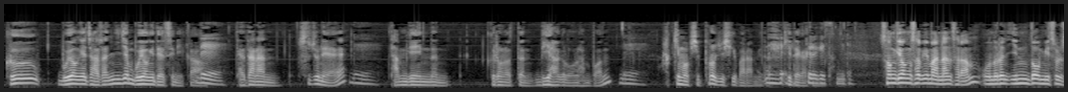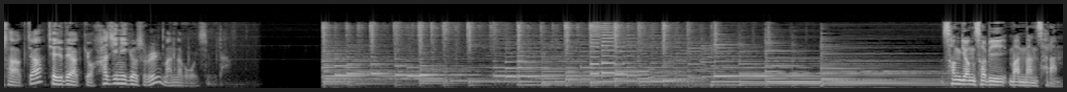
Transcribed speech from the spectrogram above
그 무형의 자산 이제 무형이 됐으니까 네. 대단한 수준에 네. 담겨 있는 그런 어떤 미학을 오늘 한번 네. 아낌없이 풀어주시기 바랍니다. 네. 기대가 됩니다. 그러겠습니다. 성경섭이 만난 사람 오늘은 인도 미술사학자 제주대학교 하진희 교수를 만나보고 있습니다. 성경섭이 만난 사람.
